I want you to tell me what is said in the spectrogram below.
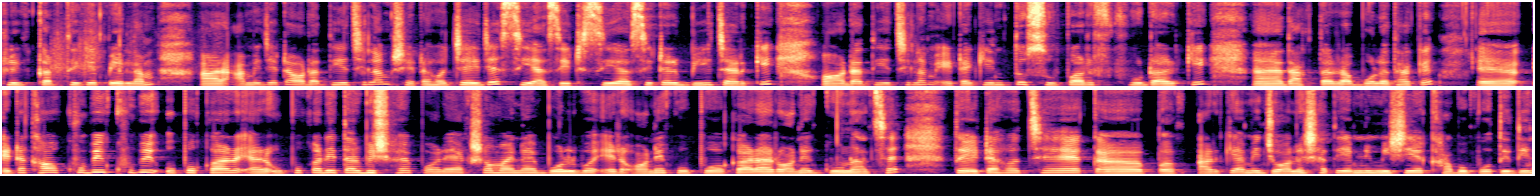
ফ্লিপকার্ট থেকে পেলাম। আর আমি যেটা অর্ডার দিয়েছিলাম সেটা হচ্ছে এই যে সিয়াসিড সিয়াসিডের বীজ আর কি অর্ডার দিয়েছিলাম, এটা কিন্তু সুপার ফুড আর কি ডাক্তাররা বলে থাকে। এটা খাওয়া খুবই খুবই উপকার, আর উপকারিতার বিষয়ে পরে এক সময় নয় বলব, এর অনেক উপকার আর অনেক গুণ আছে। তো এটা হচ্ছে আর কি আমি জলের সাথে সাথে এমনি মিশিয়ে খাব প্রতিদিন,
